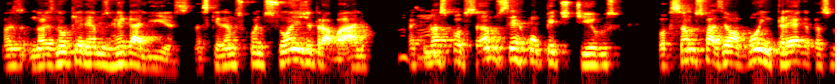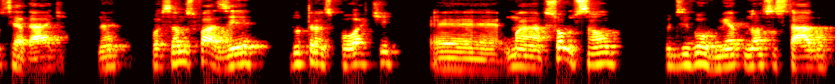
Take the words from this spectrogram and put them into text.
Nós, nós não queremos regalias, nós queremos condições de trabalho para que nós possamos ser competitivos, possamos fazer uma boa entrega para a sociedade, né? possamos fazer do transporte é, uma solução o desenvolvimento do nosso Estado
